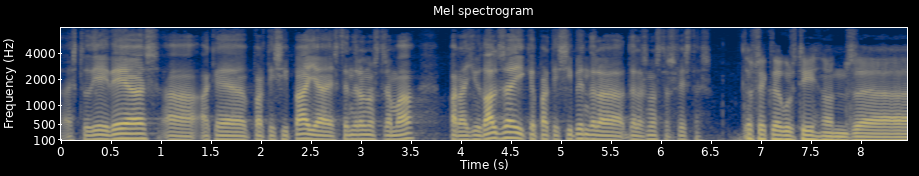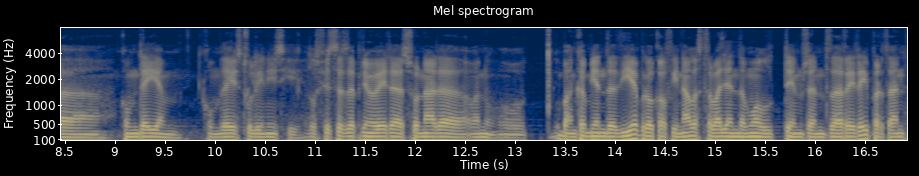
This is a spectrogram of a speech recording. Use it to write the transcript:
a estudiar idees, a, a que participar i a estendre la nostra mà per ajudar-los i que participin de, la, de les nostres festes. Perfecte, Agustí. Doncs, eh, com dèiem, com deies tu a l'inici, les festes de primavera són ara, bueno, van canviant de dia però que al final es treballen de molt temps endarrere i per tant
